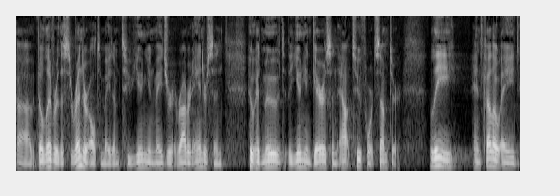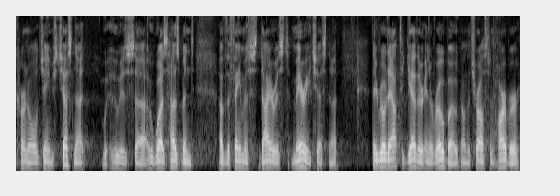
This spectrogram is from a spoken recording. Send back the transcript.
uh, deliver the surrender ultimatum to Union Major Robert Anderson, who had moved the Union garrison out to Fort Sumter. Lee and fellow aide Colonel James Chesnut who is uh, who was husband of the famous diarist Mary Chesnut. They rowed out together in a rowboat on the Charleston Harbor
